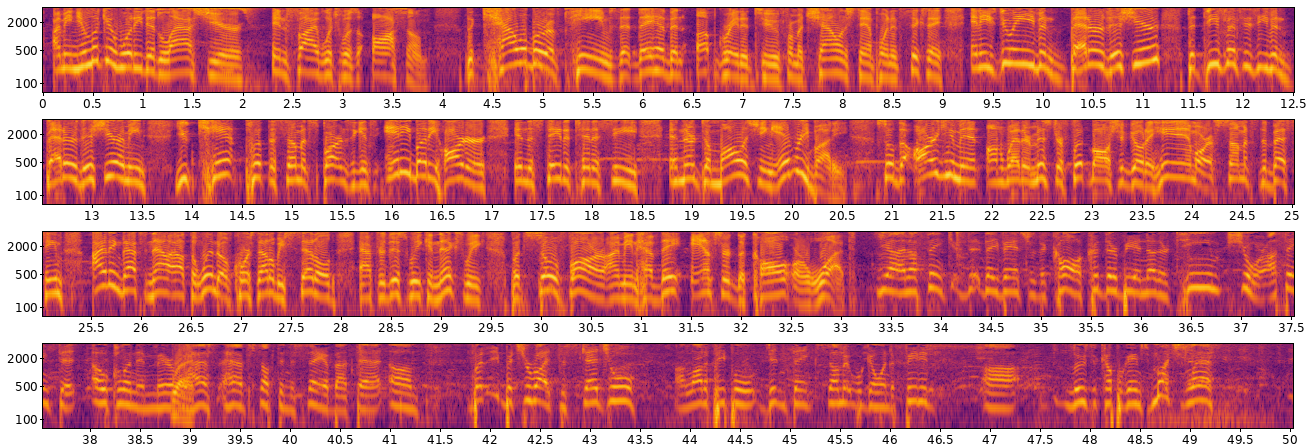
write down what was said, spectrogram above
I mean, you look at what he did last year in five, which was awesome. The caliber of teams that they have been upgraded to from a challenge standpoint in 6A, and he's doing even better this year. The defense is even better this year. I mean, you can't put the Summit Spartans against anybody harder in the state of Tennessee, and they're demolishing everybody. So the argument on whether Mr. Football should go to him or if Summit's the best team, I think that's now out the window. Of course, that'll be settled after this week and next week. But so far, I mean, have they answered the call or what? Yeah, and I think th- they've answered the call. Could there be another team? Sure. I think that Oakland and Maryville Right. has have something to say about that. Um, but but you're right. The schedule. A lot of people didn't think Summit would go undefeated, uh, lose a couple games, much less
